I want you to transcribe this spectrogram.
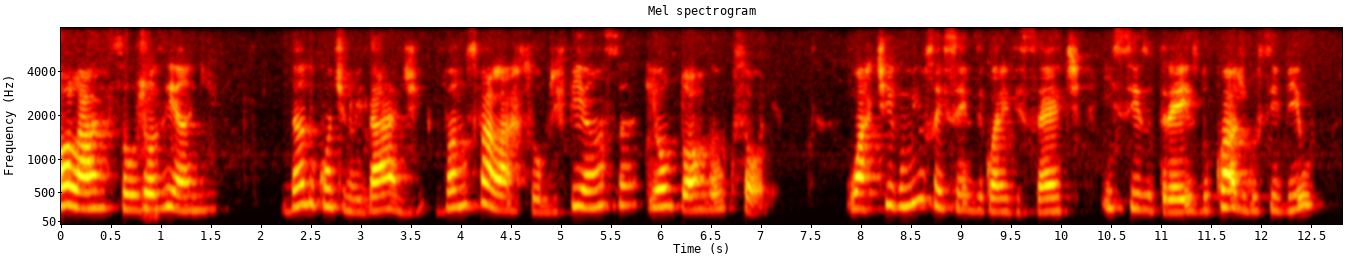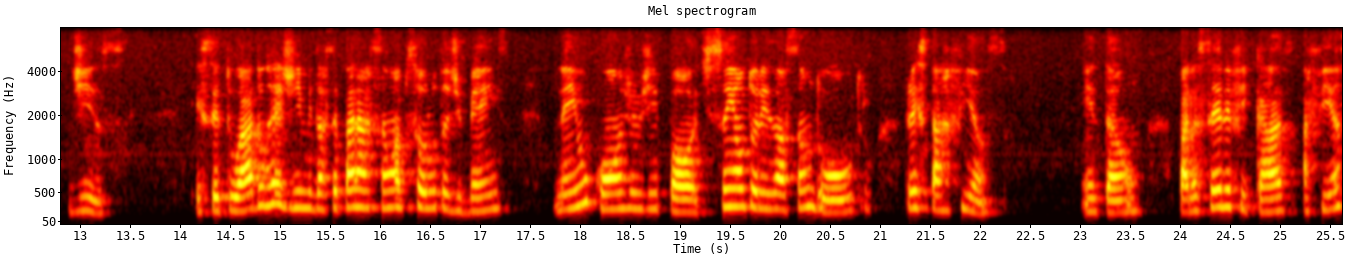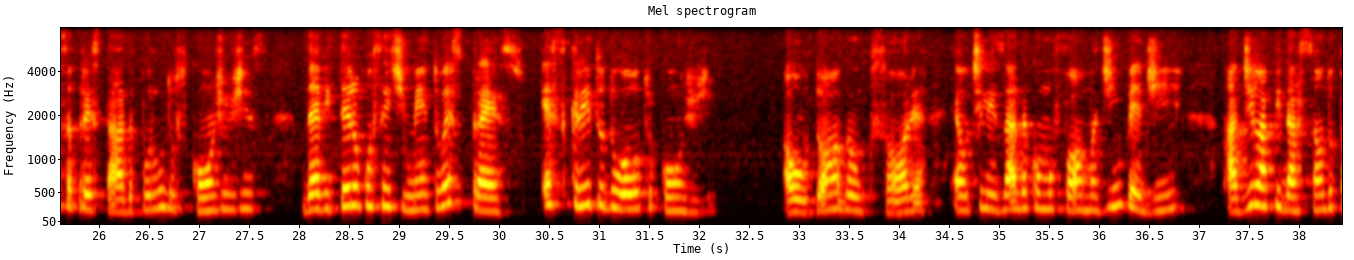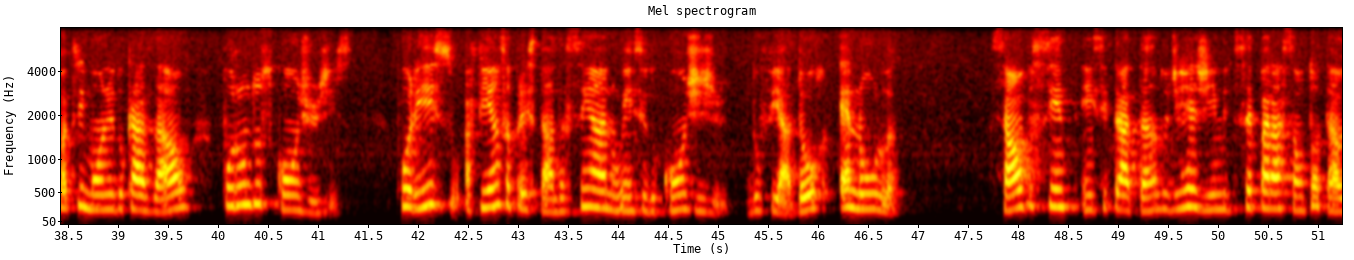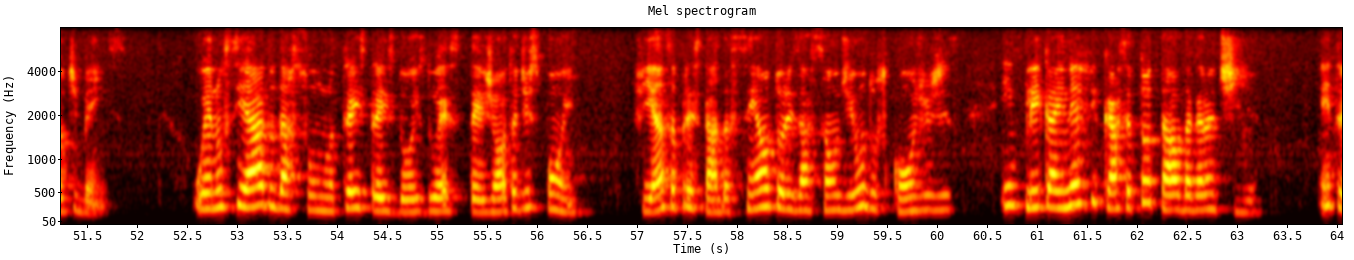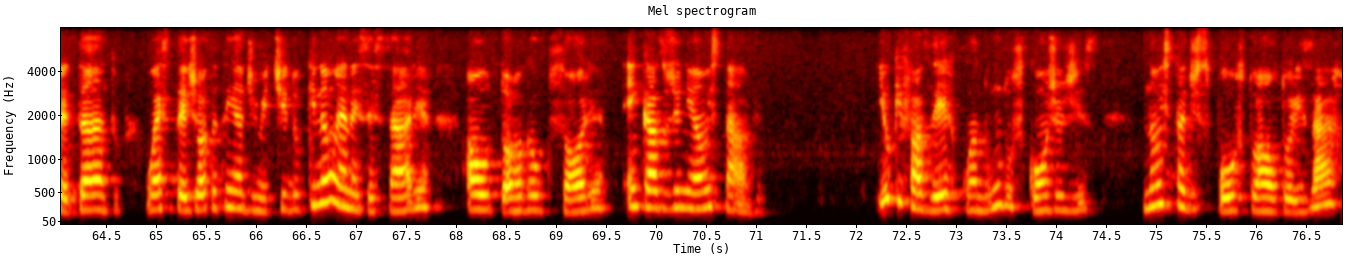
Olá, sou Josiane. Dando continuidade, vamos falar sobre fiança e outorga uxória. O artigo 1647, inciso 3 do Código Civil diz: excetuado o regime da separação absoluta de bens, nenhum cônjuge pode, sem autorização do outro, prestar fiança. Então, para ser eficaz, a fiança prestada por um dos cônjuges deve ter o consentimento expresso, escrito do outro cônjuge. A outorga uxória é utilizada como forma de impedir a dilapidação do patrimônio do casal por um dos cônjuges. Por isso, a fiança prestada sem a anuência do cônjuge do fiador é nula, salvo se em se tratando de regime de separação total de bens. O enunciado da súmula 332 do STJ dispõe Fiança prestada sem autorização de um dos cônjuges implica a ineficácia total da garantia. Entretanto, o STJ tem admitido que não é necessária a outorga uxória em caso de união estável. E o que fazer quando um dos cônjuges não está disposto a autorizar?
